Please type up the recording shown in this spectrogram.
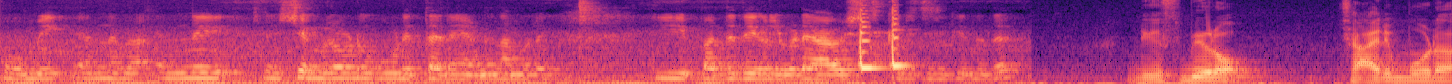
ഭൂമി എന്നിവ എന്നീ ലക്ഷ്യങ്ങളോട് കൂടി തന്നെയാണ് നമ്മൾ ഈ പദ്ധതികൾ ഇവിടെ ആവിഷ്കരിച്ചിരിക്കുന്നത്. News bureau Charummood.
